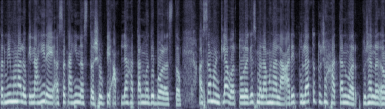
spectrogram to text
तर मी म्हणालो की नाही रे असं काही नसतं. शेवटी आपल्या हातांमध्ये बळ असतं. असं म्हटल्यावर तो लगेच मला म्हणाला अरे तुला तर तुझ्या हातांवर तुझ्या न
